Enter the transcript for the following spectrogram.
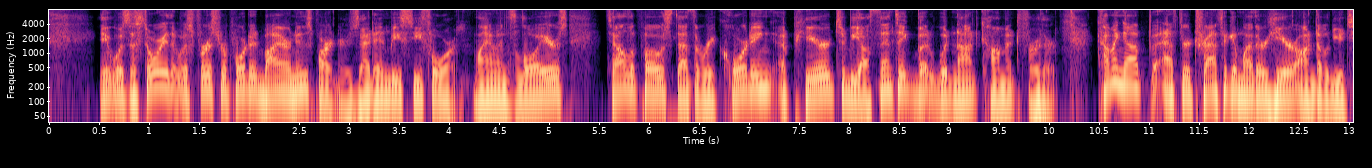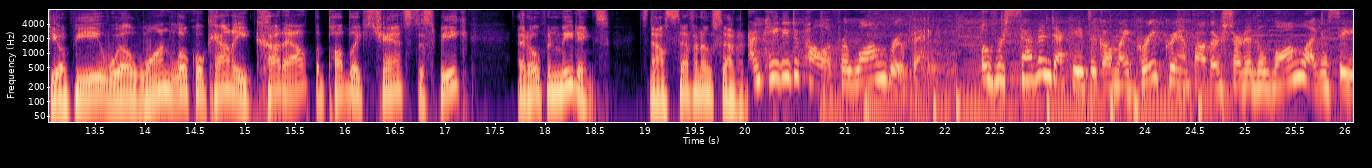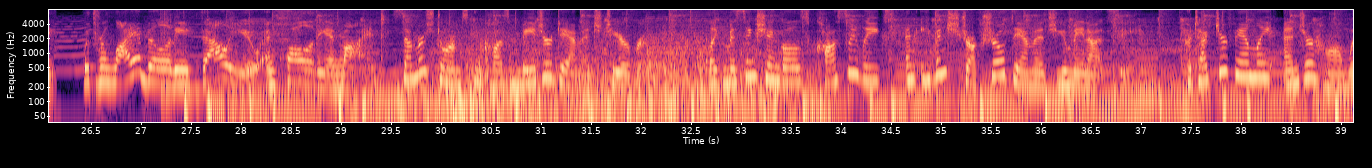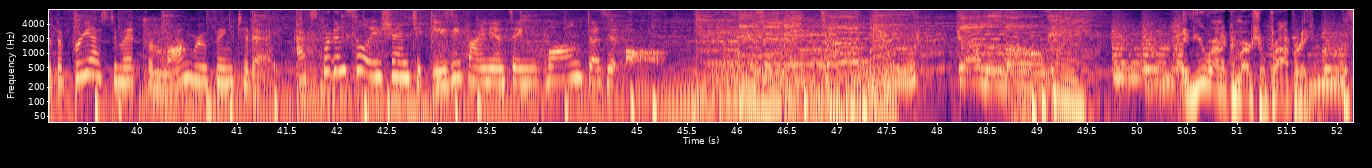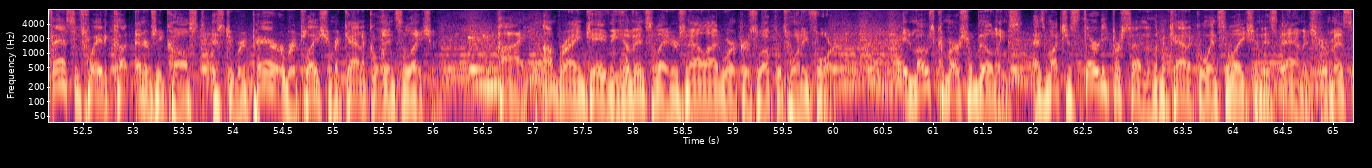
It was a story that was first reported by our news partners at NBC4. Lamond's lawyers tell the Post that the recording appeared to be authentic but would not comment further. Coming up after traffic and weather here on WTOP, will one local county cut out the public's chance to speak at open meetings? It's now 707. I'm Katie DePaula for Long Roofing. Over seven decades ago, my great grandfather started a long legacy with reliability, value, and quality in mind. Summer storms can cause major damage to your roof, like missing shingles, costly leaks, and even structural damage you may not see. Protect your family and your home with a free estimate from Long Roofing today. Expert installation to easy financing, Long does it all. If you run a commercial property, the fastest way to cut energy costs is to repair or replace your mechanical insulation. Hi, I'm Brian Cavey of Insulators and Allied Workers Local 24. In most commercial buildings, as much as 30% of the mechanical insulation is damaged or missing.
